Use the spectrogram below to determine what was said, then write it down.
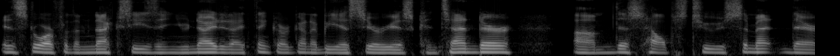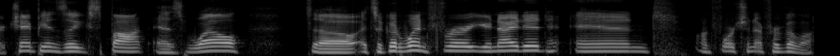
in store for them next season. United, I think, are going to be a serious contender. Um, this helps to cement their Champions League spot as well. So it's a good win for United and unfortunate for Villa.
